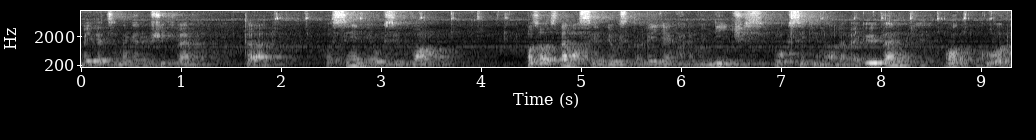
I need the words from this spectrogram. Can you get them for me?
még egyszer megerősítve, tehát ha széndiokszid van, azaz nem a széndiokszid a lényeg, hanem hogy nincs oxigén a levegőben, akkor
